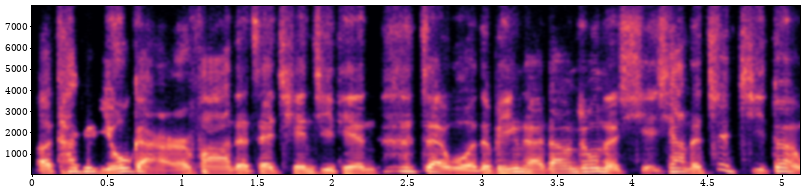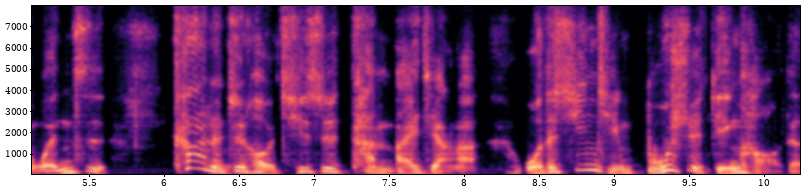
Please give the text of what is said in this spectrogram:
呃，他就有感而发的，在前几天在我的平台当中呢，写下了这几段文字。看了之后，其实坦白讲啊，我的心情不是挺好的。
